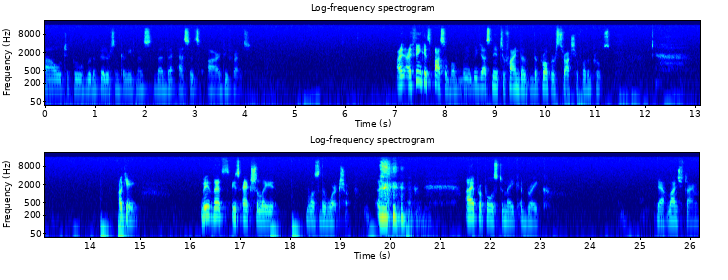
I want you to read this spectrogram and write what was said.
how to prove with the Pedersen commitments that the assets are different. I, I think it's possible. We, we just need to find the, the proper structure for the proofs. Okay. That is actually was the workshop. I propose to make a break. Yeah, lunchtime.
